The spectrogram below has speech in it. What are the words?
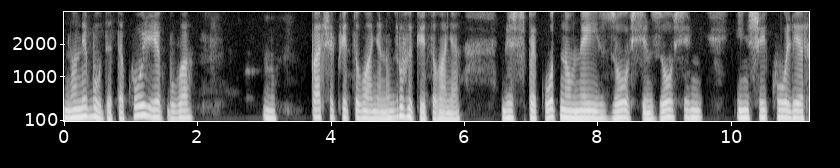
Вона не буде такою, як була ну, перше квітування, на друге квітування більш спекотно в неї зовсім зовсім інший колір.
